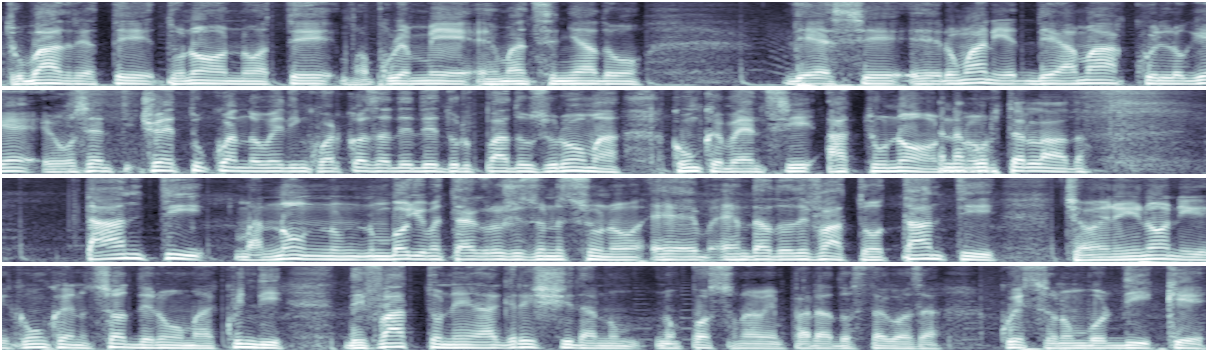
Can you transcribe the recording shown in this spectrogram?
tuo padre a te tuo nonno a te ma pure a me eh, mi ha insegnato di essere eh, romani e di amare quello che è, lo senti, cioè tu quando vedi qualcosa di deturpato su Roma comunque pensi a tuo nonno? È una portellata. Tanti, ma non, non, voglio mettere la croce su nessuno, è, è andato di fatto, tanti avevano i nonni che comunque non so di Roma e quindi di fatto nella crescita non, non possono aver imparato sta cosa. Questo non vuol dire che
